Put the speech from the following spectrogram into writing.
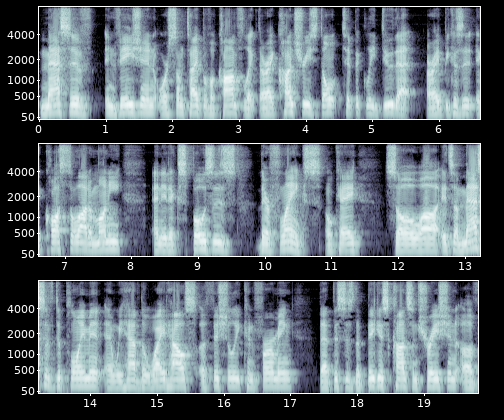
massive invasion or some type of a conflict. All right. Countries don't typically do that. All right. Because it, it costs a lot of money and it exposes their flanks. Okay. So uh, it's a massive deployment, and we have the White House officially confirming that this is the biggest concentration of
